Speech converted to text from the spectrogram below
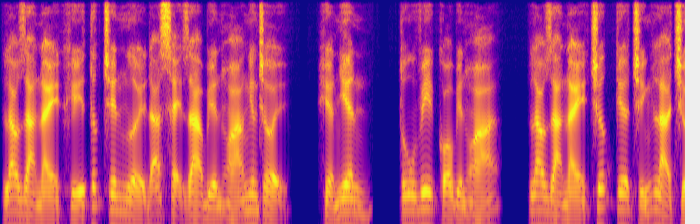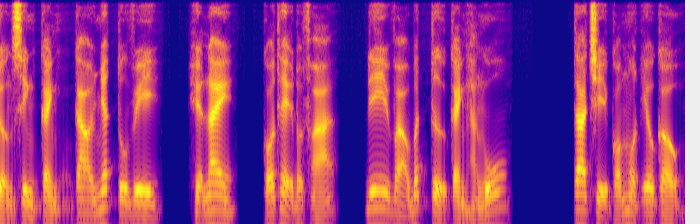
lao già này khí tức trên người đã xảy ra biến hóa nghiêng trời, hiển nhiên, tu vi có biến hóa, lao già này trước kia chính là trường sinh cảnh cao nhất tu vi, hiện nay, có thể đột phá, đi vào bất tử cảnh hàng ngũ. Ta chỉ có một yêu cầu.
